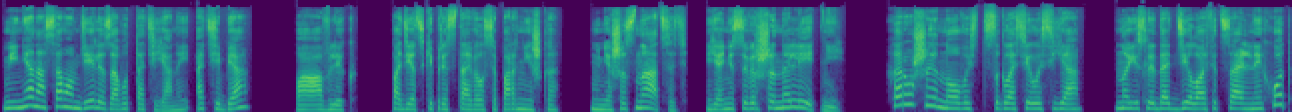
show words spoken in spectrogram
Меня на самом деле зовут Татьяной, а тебя? Павлик по-детски представился парнишка. «Мне шестнадцать, я несовершеннолетний». «Хорошая новость», — согласилась я. «Но если дать делу официальный ход,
